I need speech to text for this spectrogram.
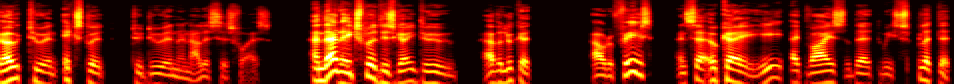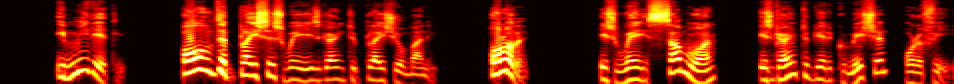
go to an expert to do an analysis for us. And that expert is going to have a look at our affairs and say, okay, he advised that we split it immediately. All the places where he's going to place your money, all of it, is where someone is going to get a commission or a fee,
